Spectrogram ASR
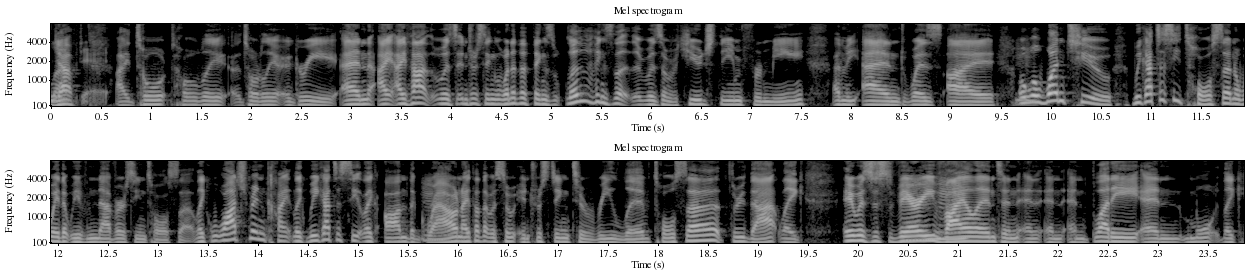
loved Yeah. it. I to- totally, totally agree. And I, I thought it was interesting. One of the things, one of the things that was a huge theme for me in the end was, I, oh, Mm. well, one, two, we got to see Tulsa in a way that we've never seen Tulsa. Like Watchmen, kind, like we got to see it like on the Mm. ground. I thought that was so interesting to relive Tulsa through that. Like it was just very Mhm. violent and, and and and bloody and more like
